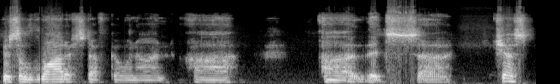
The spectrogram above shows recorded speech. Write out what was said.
There's a lot of stuff going on uh, uh, that's uh, just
